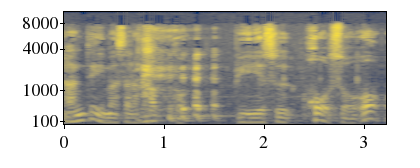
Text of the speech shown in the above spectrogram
なんで今更かっこ BS 放送を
